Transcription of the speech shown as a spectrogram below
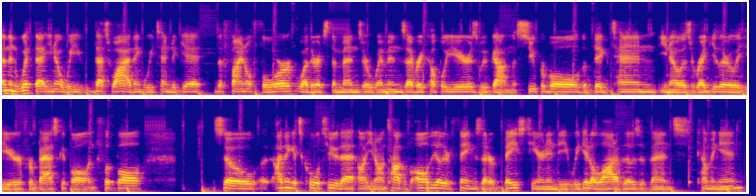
and then with that, you know, we that's why I think we tend to get the Final Four, whether it's the men's or women's, every couple years. We've gotten the Super Bowl, the Big Ten, you know, is regularly here for basketball and football. So I think it's cool too that uh, you know on top of all the other things that are based here in Indy, we get a lot of those events coming in.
